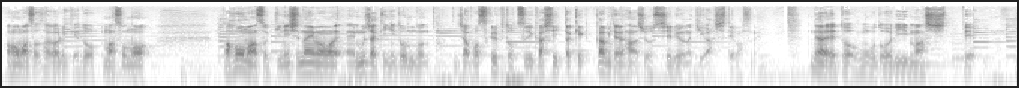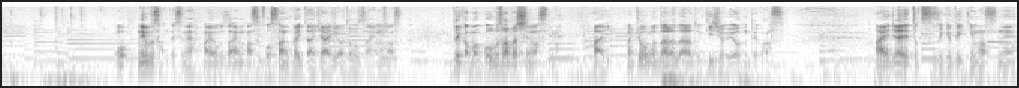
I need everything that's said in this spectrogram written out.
パフォーマンスは下がるけど、まあ、そのパフォーマンスを気にしないまま無邪気にどんどん JavaScript を追加していった結果みたいな話をしてるような気がしてますね。では、えっと、戻りまして、お、ネブさんですね。おはようございます。ご参加いただきありがとうございます。というか、まあ、ご無沙汰してますね。はい。まあ、今日もダラダラと記事を読んでます。はい。じゃあ、えっと、続けていきますね。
